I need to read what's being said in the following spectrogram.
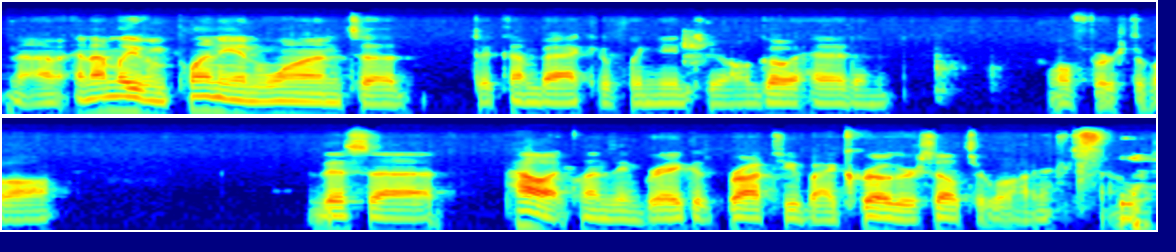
No, and I'm leaving plenty in one to to come back if we need to. I'll go ahead and well, first of all, this uh, palate cleansing break is brought to you by Kroger Seltzer Water. So.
